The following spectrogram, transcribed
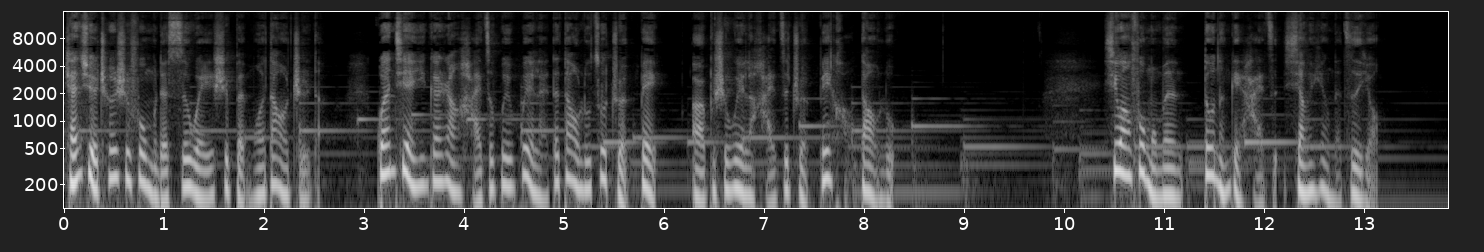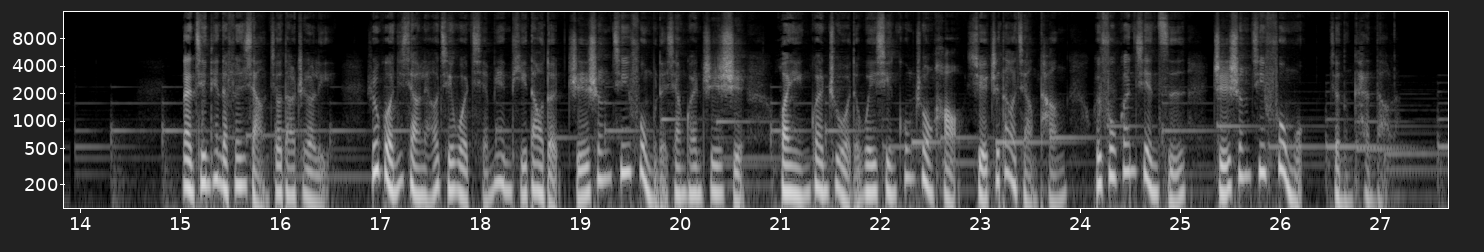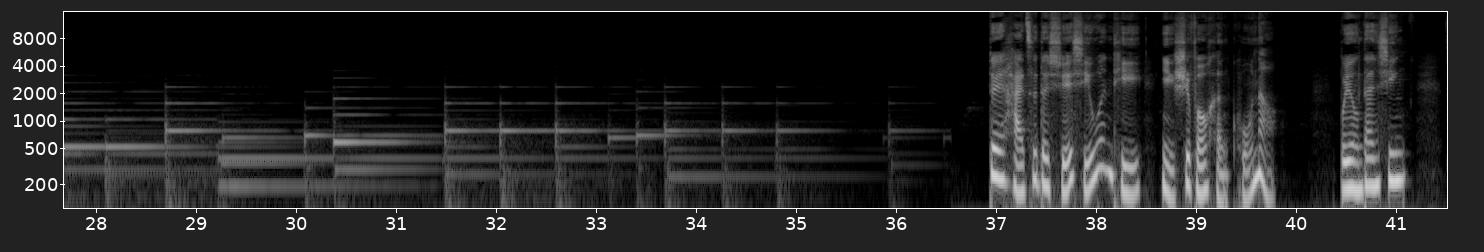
铲雪车式父母的思维是本末倒置的，关键应该让孩子为未来的道路做准备，而不是为了孩子准备好道路。”希望父母们都能给孩子相应的自由。那今天的分享就到这里。如果你想了解我前面提到的直升机父母的相关知识，欢迎关注我的微信公众号“学之道讲堂”，回复关键词“直升机父母”就能看到了。对孩子的学习问题，你是否很苦恼？不用担心，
